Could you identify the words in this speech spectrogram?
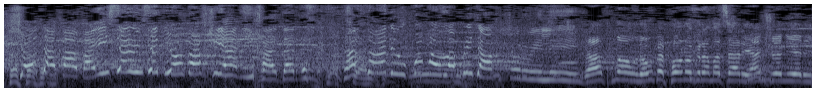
შოთა პაპა, ისე ისეთი ომახიანი ხარ და რასთვადი უკვე ყველაფერი დამწურვილი. რა თქმა უნდა, უკვე ფონოგრამაც არის ამ შვენიერი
